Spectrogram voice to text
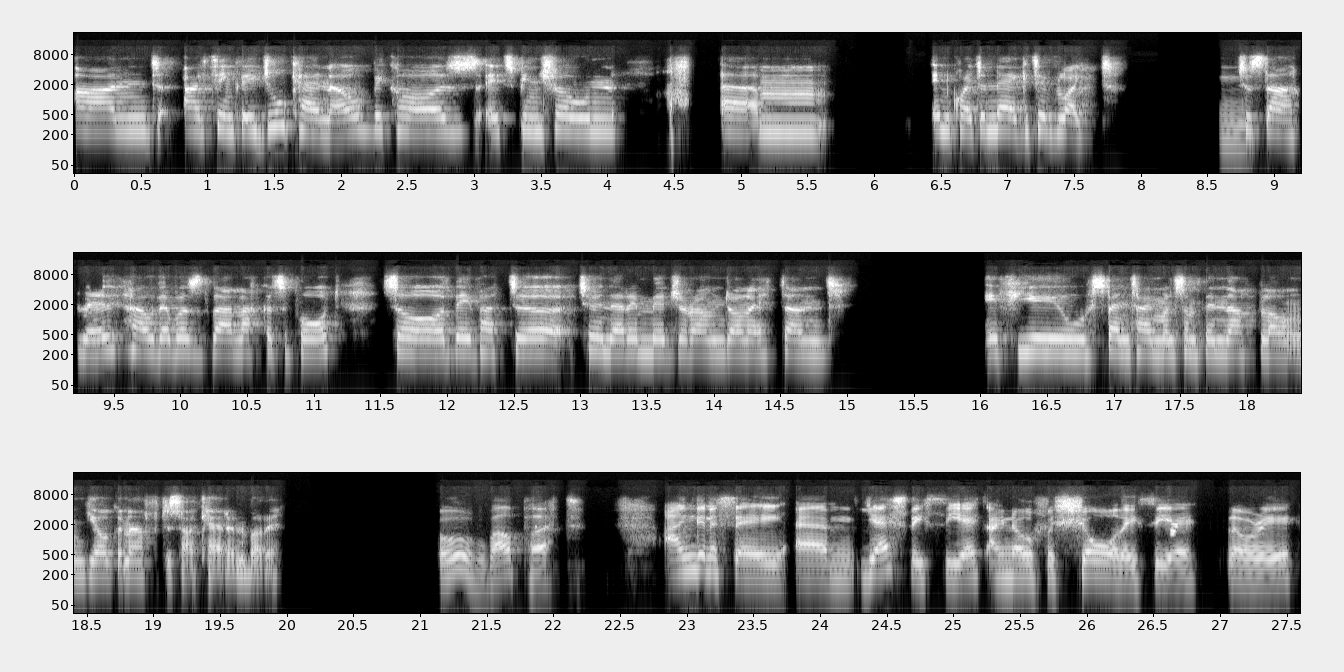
and I think they do care now because it's been shown um, in quite a negative light mm. to start with, how there was that lack of support. So they've had to turn their image around on it. And if you spend time on something that long, you're going to have to start caring about it. Oh, well put. I'm going to say, um, yes, they see it. I know for sure they see it, Laurie.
